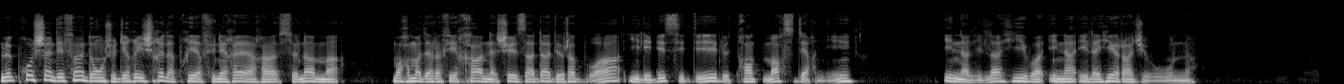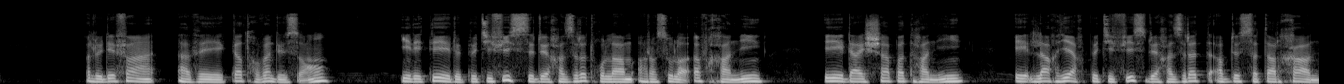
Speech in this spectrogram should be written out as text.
Le prochain défunt dont je dirigerai la prière funéraire se nomme Mohamed Rafi Khan Shehzada de Rabwa. Il est décédé le 30 mars dernier. Inna lillahi wa inna ilahi raji'un. Le défunt avait 82 ans. Il était le petit-fils de Hazrat Ghulam Rasulullah Afghani et d'Aisha Pathani et l'arrière-petit-fils de Hazrat Abdus Sattar Khan,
